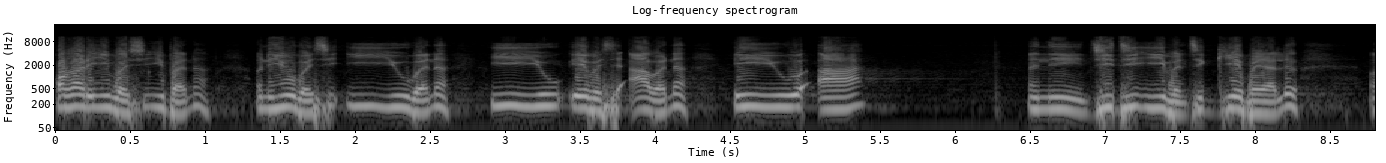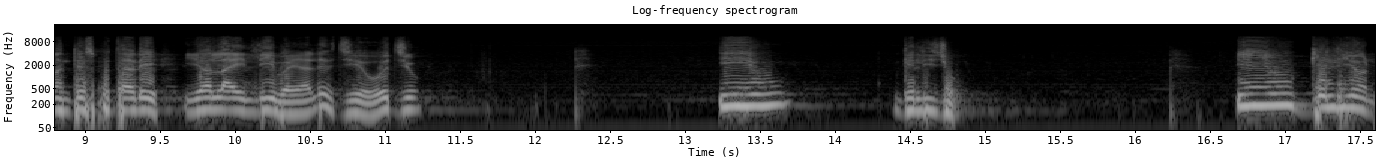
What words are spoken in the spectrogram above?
अगाडि इ भएपछि इ भएन अनि यु भएपछि इयु भएन इयु ए भएपछि आ भएन इयुआ अनि जिजिई भनेपछि के भइहाल्यो अनि त्यस पछाडि यसलाई लि भइहाल्यो जे हो ज्यू इयु गेलिजो इयु गेलियोन।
